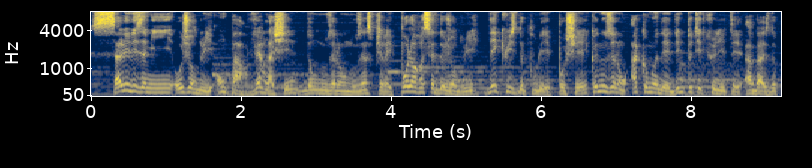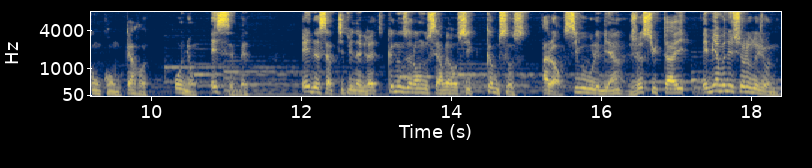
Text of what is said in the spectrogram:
Salut les amis, aujourd'hui on part vers la Chine, donc nous allons nous inspirer pour la recette d'aujourd'hui des cuisses de poulet pochées que nous allons accommoder d'une petite crudité à base de concombre, carottes, oignons et cébettes, et de sa petite vinaigrette que nous allons nous servir aussi comme sauce. Alors, si vous voulez bien, je suis Taille et bienvenue sur le riz jaune.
